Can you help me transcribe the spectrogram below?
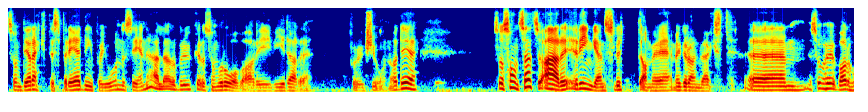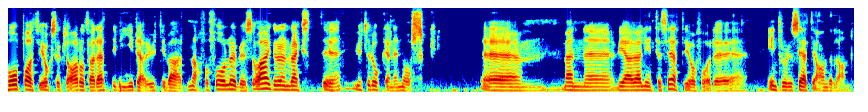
som direkte spredning på jordene sine, eller bruker det som råvare i videre produksjon. Og det så Sånn sett så er ringen slutta med, med, grønn vekst. Um, så får vi bare håpe at vi også klarer å ta dette videre ut i verden. For Foreløpig så er grønn vekst uh, utelukkende norsk. Um, men uh, vi er veldig interessert i å få det introdusert i andre land.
